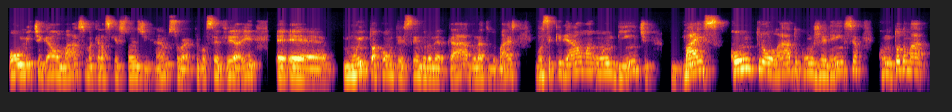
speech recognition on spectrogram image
ou mitigar ao máximo aquelas questões de ransomware que você vê aí é, é, muito acontecendo no mercado, né, tudo mais, você criar uma, um ambiente mais controlado com gerência, com toda uma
